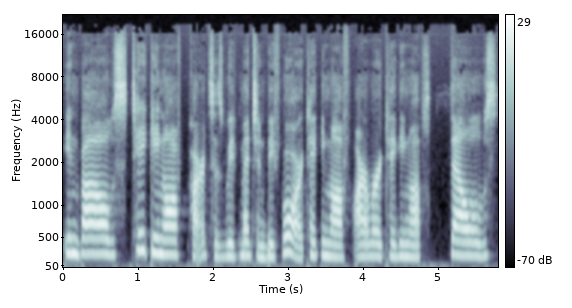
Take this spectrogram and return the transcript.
involves taking off parts, as we've mentioned before, taking off armor, taking off selves.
